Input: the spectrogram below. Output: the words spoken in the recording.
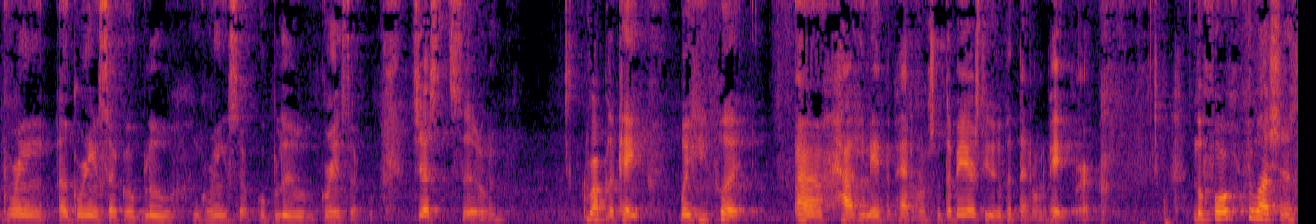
green, a green circle, blue, green circle, blue, green circle, just to replicate what he put, uh, how he made the patterns with the bears, he would put that on the paper. The four questions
